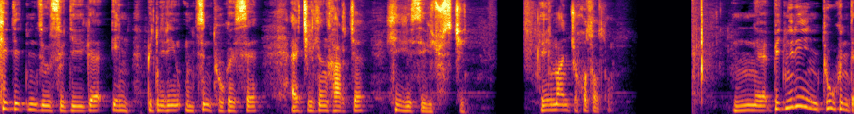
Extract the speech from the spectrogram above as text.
хэд хэдэн зүйлсүүдийг энэ бидний үндсэн түүхээс ажиглан харж хийгээсэй гэж хүсэж байна. Энэ маань чухал болов. Бидний энэ түүхэнд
